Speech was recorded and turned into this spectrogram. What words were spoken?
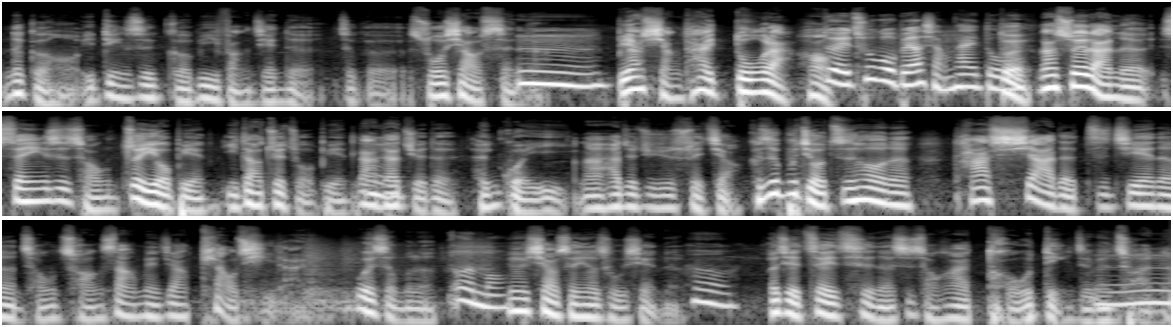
那个哦，一定是隔壁房间的这个说笑声，嗯，不要想太多啦，哈。对，出国不要想太多。对，那虽然呢，声音是从最右边移到最左边，让他觉得很诡异，然后他就继续睡觉。可是不久之后呢，他吓得直接呢从床上面这样跳起来，为什么呢？为什么？因为笑声又出现了。嗯。而且这一次呢，是从他头顶这边传来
